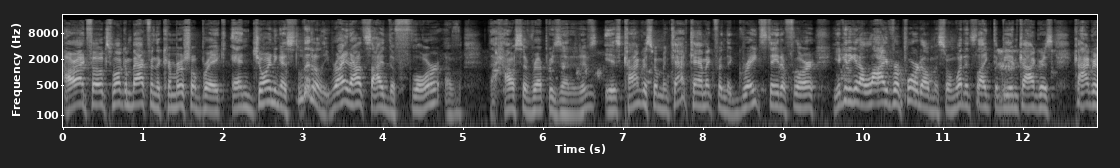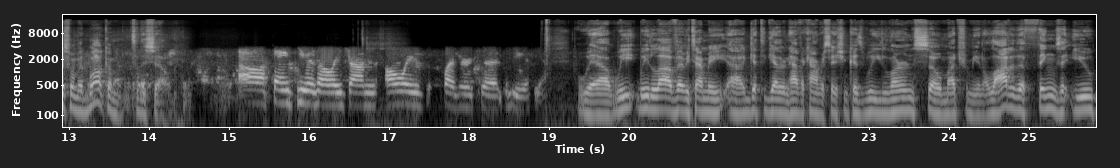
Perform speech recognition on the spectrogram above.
All right, folks, welcome back from the commercial break. And joining us literally right outside the floor of the House of Representatives is Congresswoman Kat Cammack from the great state of Florida. You're going to get a live report almost on what it's like to be in Congress. Congresswoman, welcome to the show. Oh, thank you as always, John. Always pleasure to, to be with you. Well, we, we love every time we uh, get together and have a conversation because we learn so much from you. And a lot of the things that you,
